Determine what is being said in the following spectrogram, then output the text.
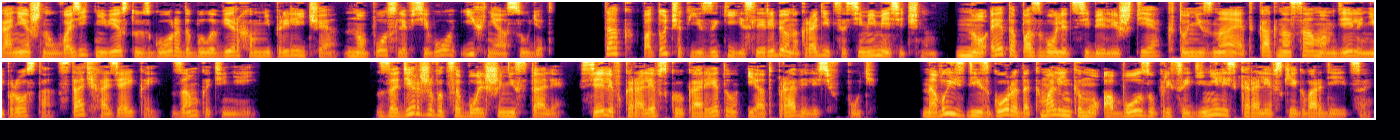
Конечно, увозить невесту из города было верхом неприличия, но после всего их не осудят. Так поточат языки, если ребенок родится семимесячным. Но это позволит себе лишь те, кто не знает, как на самом деле непросто стать хозяйкой замка теней. Задерживаться больше не стали, сели в королевскую карету и отправились в путь. На выезде из города к маленькому обозу присоединились королевские гвардейцы.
